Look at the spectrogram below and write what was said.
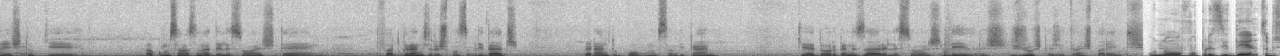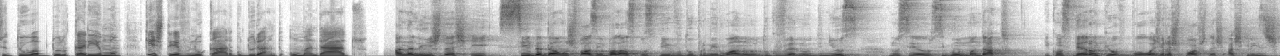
visto que a Comissão Nacional de Eleições tem, de fato, grandes responsabilidades perante o povo moçambicano que é de organizar eleições livres, justas e transparentes. O novo presidente substitui Abdul Karimo, que esteve no cargo durante um mandato. Analistas e cidadãos fazem balanço positivo do primeiro ano do governo de News no seu segundo mandato e consideram que houve boas respostas às crises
